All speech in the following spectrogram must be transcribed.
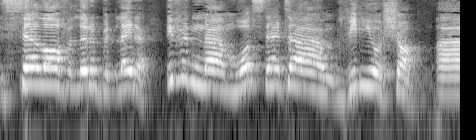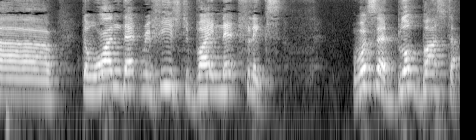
sell off a little bit later. Even um, what's that um, video shop? Uh, the one that refused to buy Netflix. What's that? Blockbuster.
